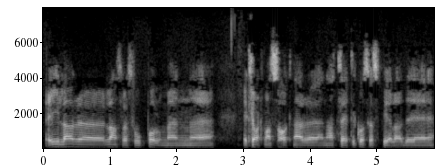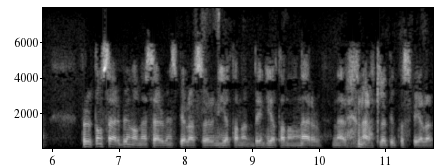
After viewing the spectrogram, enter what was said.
Jag gillar uh, landslagsfotboll men uh, det är klart man saknar uh, när Atletico ska spela. Det, förutom Serbien och när Serbien spelar så är det en helt annan, det är en helt annan nerv när, när Atletico spelar.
